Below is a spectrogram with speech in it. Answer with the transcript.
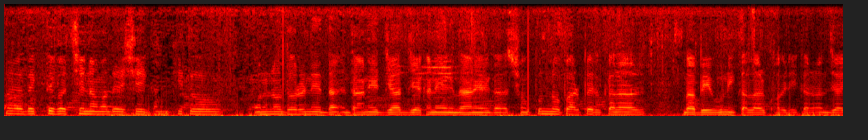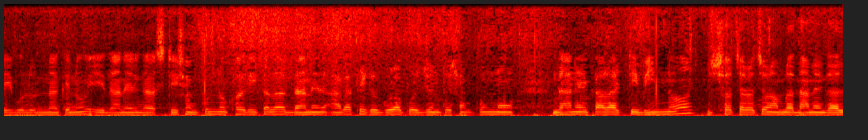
দেখতে পাচ্ছেন আমাদের সেই কাঙ্ক্ষিত অন্য ধরনের ধানের জাত, যেখানে ধানের গাছ সম্পূর্ণ পার্পেল কালার বা বেগুনি কালার খয়েরি কালার যাই বলুন না কেন, এই ধানের গাছটি সম্পূর্ণ খয়েরি কালার ধানের আগা থেকে গোড়া পর্যন্ত সম্পূর্ণ ধানের কালারটি ভিন্ন। সচরাচর আমরা ধানের গাছ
